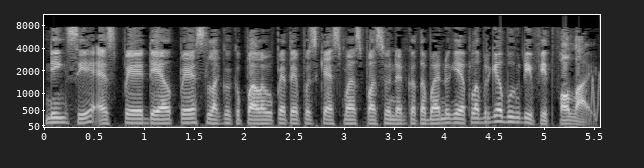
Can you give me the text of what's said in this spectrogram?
Ningsi, SPDLP selaku Kepala UPT Puskesmas Pasundan Kota Bandung yang telah bergabung di Fit for Life.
